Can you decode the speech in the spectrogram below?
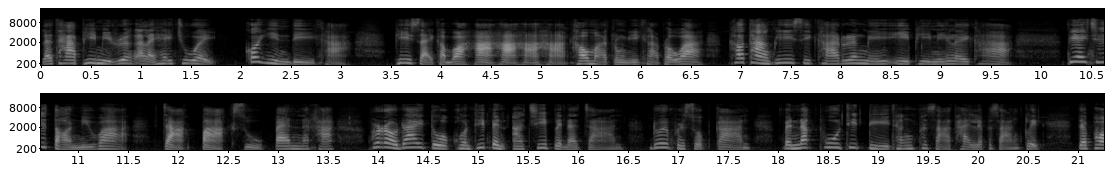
และถ้าพี่มีเรื่องอะไรให้ช่วย ก็ยินดีค่ะพี่ใส่คำว่าหาหาหาหาเข้ามาตรงนี้ค่ะ เพราะว่าเข้าทางพี่สิคะเรื่องนี้ EP นี้เลยค่ะ พี่ให้ชื่อตอนนี้ว่า จากปากสู่แป้นนะคะ เพราะเราได้ตัวคนที่เป็นอาชีพเป็นอาจารย์ ด้วยประสบการณ์ เป็นนักพูดที่ดีทั้งภาษาไทยและภาษาอังกฤษ แต่พอ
